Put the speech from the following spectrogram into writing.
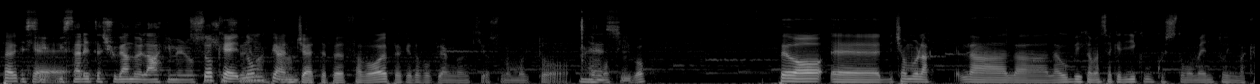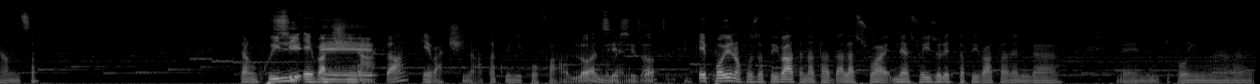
Perché Eh sì, vi starete asciugando le lacrime. non so che non mancanti. piangete, per favore, perché dopo piango anch'io, sono molto Eh, emotivo. Però, eh, diciamo, la, la, la, la rubrica, ma sai che ti dico in questo momento in vacanza. Tranquilli, Sì, è eh, vaccinata, è vaccinata, quindi può farlo al Sì, momento. sì, esatto. E poi una cosa privata, è nata dalla sua, nella sua isoletta privata nel, nel- tipo in...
